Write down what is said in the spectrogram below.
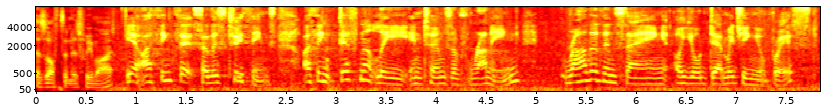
as often as we might? Yeah, I think that. So there's two things. I think definitely in terms of running, rather than saying, oh, you're damaging your breast,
